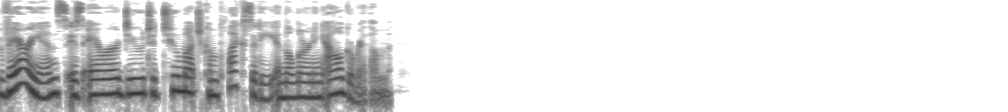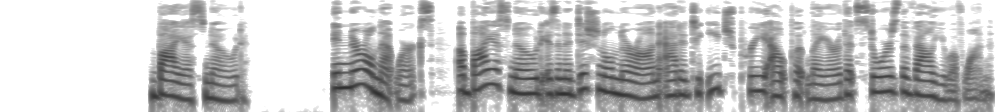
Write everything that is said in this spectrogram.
Variance is error due to too much complexity in the learning algorithm. Bias node. In neural networks, a bias node is an additional neuron added to each pre-output layer that stores the value of one.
